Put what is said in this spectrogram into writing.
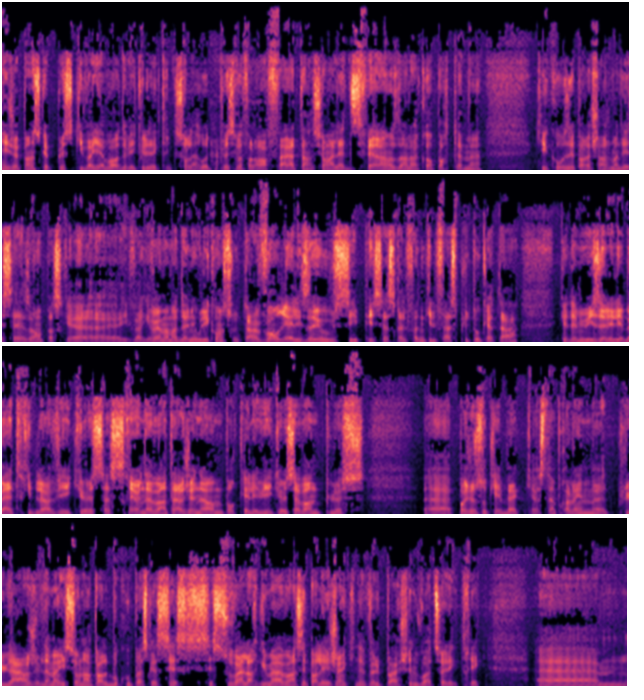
Et je pense que plus qu'il va y avoir de véhicules électriques sur la route, plus il va falloir faire attention à la différence dans leur comportement qui est causé par le changement des saisons, parce que euh, il va arriver un moment donné où les constructeurs vont réaliser aussi, puis ce serait le fun qu'ils le fassent plus tôt que tard, que de mieux isoler les batteries de leurs véhicules, ce serait un avantage énorme pour que les véhicules se vendent plus. Euh, pas juste au Québec, c'est un problème plus large. Évidemment, ici, on en parle beaucoup parce que c'est souvent l'argument avancé par les gens qui ne veulent pas acheter une voiture électrique. Euh,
